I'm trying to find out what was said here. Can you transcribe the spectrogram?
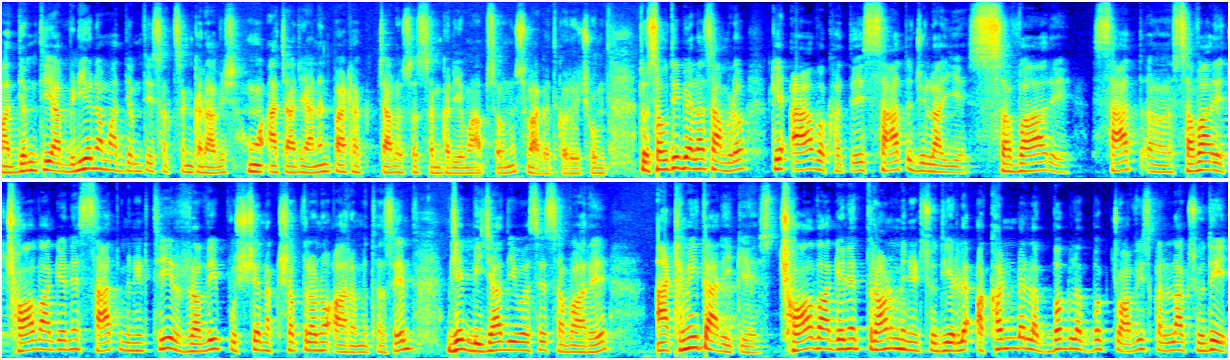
માધ્યમથી, આ વિડીયોના માધ્યમથી સત્સંગ કરાવીશ. હું આચાર્ય આનંદ પાઠક. ચાલો સત્સંગ કરીએમાં આપ સૌનું સ્વાગત કરું છું. તો સૌથી પહેલાં સાંભળો કે આ વખતે સાત જુલાઈએ સવારે સાત સવારે છ વાગ્યાને સાત મિનિટથી રવિ પુષ્ય નક્ષત્રનો આરંભ થશે, જે બીજા દિવસે સવારે આઠમી તારીખે છ વાગ્યાને ત્રણ મિનિટ સુધી એટલે અખંડ લગભગ લગભગ ચોવીસ કલાક સુધી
